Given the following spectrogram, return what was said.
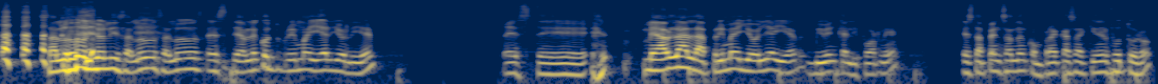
Saludos, Yoli, saludos, saludos. Este, hablé con tu prima ayer, Yoli, ¿eh? Este, me habla la prima de Yoli ayer, vive en California. Está pensando en comprar casa aquí en el futuro.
